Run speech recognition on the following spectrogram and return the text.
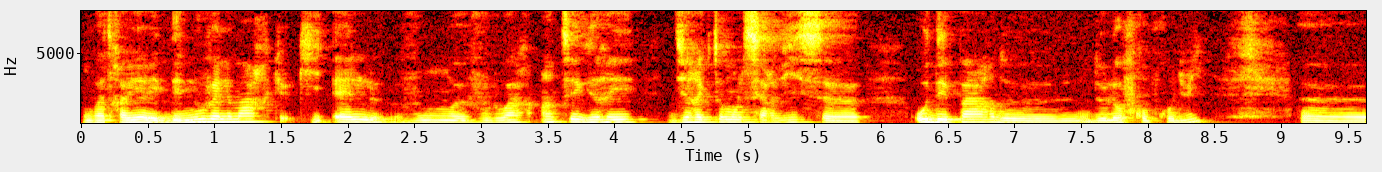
On va travailler avec des nouvelles marques qui, elles, vont vouloir intégrer directement le service au départ de, de l'offre produit. Euh,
